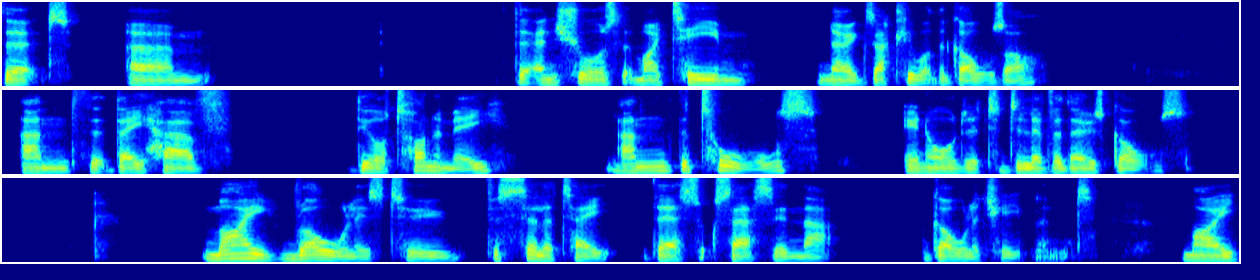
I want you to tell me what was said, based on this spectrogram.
that um, that ensures that my team know exactly what the goals are and that they have the autonomy mm. and the tools in order to deliver those goals. My role is to facilitate their success in that goal achievement. My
